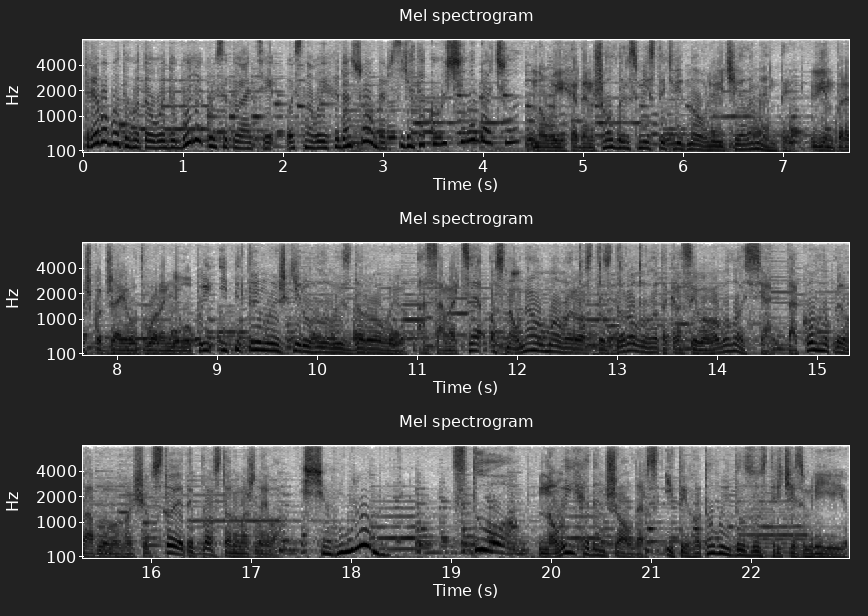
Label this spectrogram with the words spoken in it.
Треба бути готовою до будь-якої ситуації. Ось новий Head and Shoulders. Я такого ще не бачила. Новий Head and Shoulders містить відновлюючі елементи. Він перешкоджає утворенню лупи і підтримує шкіру голови здоровою. А саме це основна умова росту здорового та красивого волосся, такого привабливого, що встояти просто неможливо. Що він робить? Стоп! Новий Head and Shoulders, і ти готовий до зустрічі з мрією.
